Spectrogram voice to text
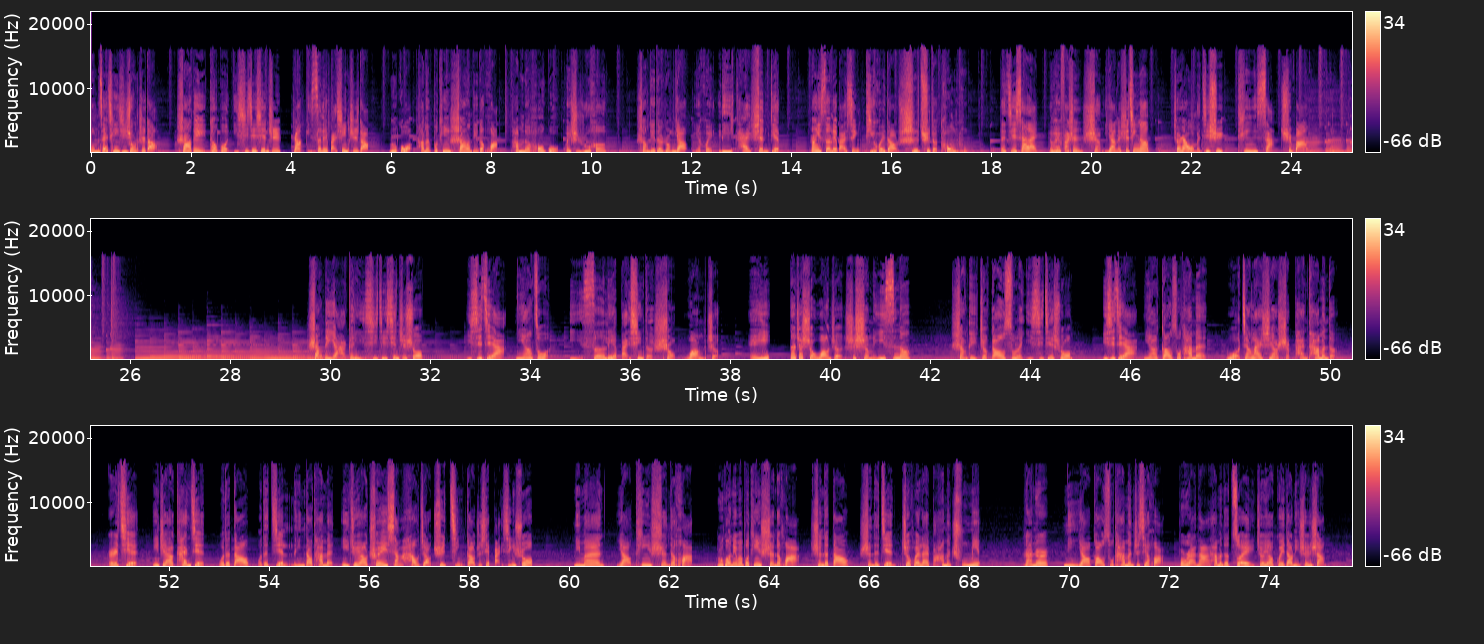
我们在前集中知道，上帝透过以西结先知，让以色列百姓知道，如果他们不听上帝的话，他们的后果会是如何。上帝的荣耀也会离开圣殿，让以色列百姓体会到失去的痛苦。那接下来又会发生什么样的事情呢？就让我们继续听下去吧。上帝呀，跟以西结先知说：“以西结啊，你要做以色列百姓的守望者。”哎，那这守望者是什么意思呢？上帝就告诉了以西结说：“以西结啊，你要告诉他们，我将来是要审判他们的，而且你只要看见我的刀、我的剑临到他们，你就要吹响号角去警告这些百姓说。”你们要听神的话，如果你们不听神的话，神的刀、神的剑就会来把他们除灭。然而，你要告诉他们这些话，不然呐、他们的罪就要归到你身上。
